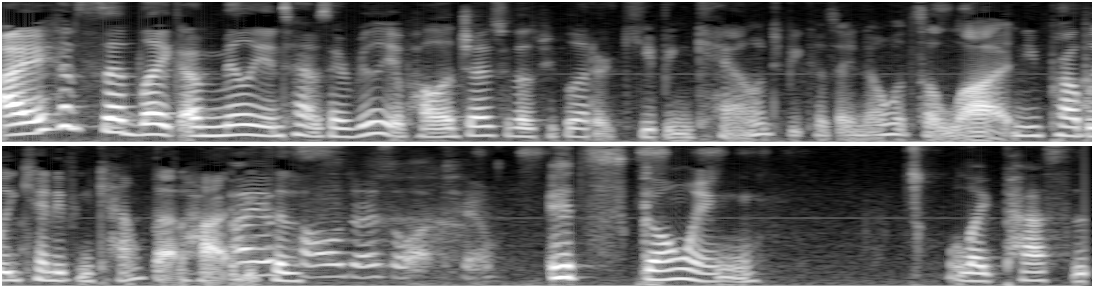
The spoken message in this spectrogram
I have said like a million times. I really apologize for those people that are keeping count because I know it's a lot, and you probably can't even count that high Because I apologize a lot too. it's going like past the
